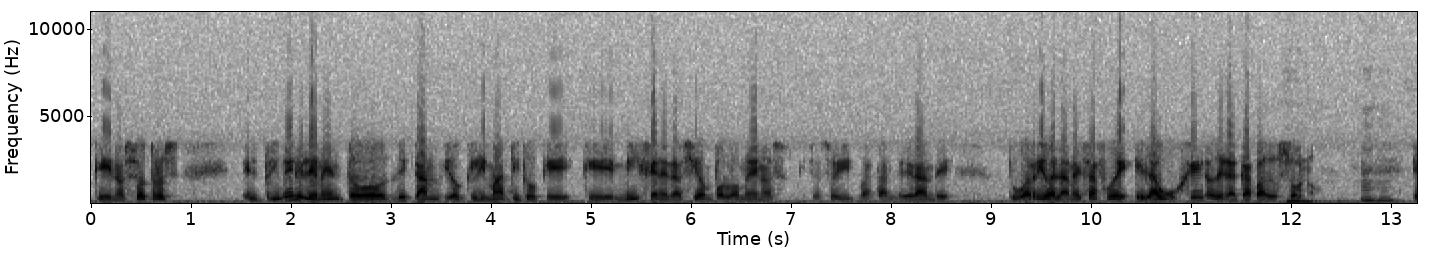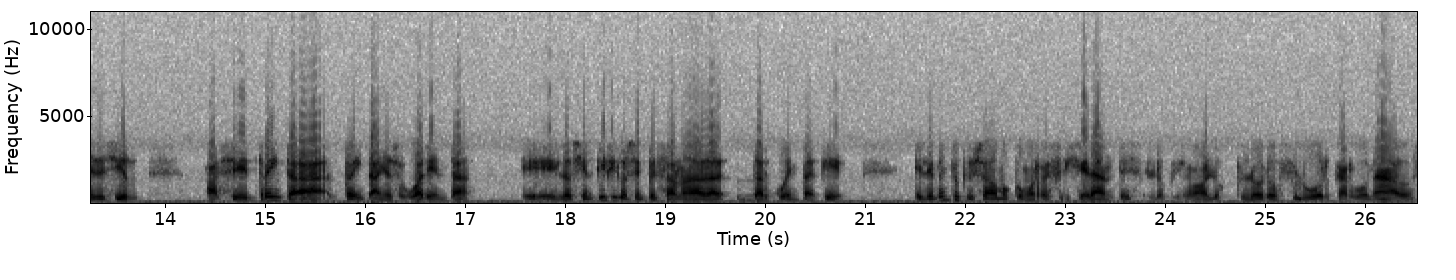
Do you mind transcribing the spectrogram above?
que nosotros el primer elemento de cambio climático que, que mi generación, por lo menos, yo soy bastante grande, tuvo arriba de la mesa fue el agujero de la capa de ozono. Es decir, hace 30, 30 años o 40, eh, los científicos empezaron a dar, cuenta que elementos que usábamos como refrigerantes, los que llamaban los clorofluorcarbonados,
